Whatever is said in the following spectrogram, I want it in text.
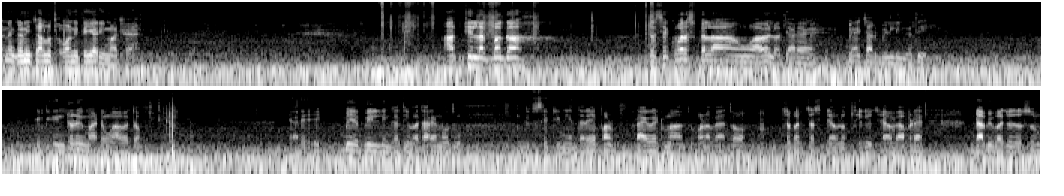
અને ઘણી ચાલુ થવાની તૈયારીમાં છે. આજથી લગભગ દસેક વર્ષ પહેલાં હું આવેલો ત્યારે બે ચાર બિલ્ડિંગ હતી. એક ઇન્ટરવ્યૂ માટે હું આવ્યો હતો. ત્યારે એક બે બિલ્ડિંગ હતી, વધારે નહોતું. ગિફ્ટ સિટીની અંદર. એ પણ પ્રાઇવેટમાં હતું, પણ હવે આ તો જબરજસ્ત ડેવલપ થઈ ગયું છે. હવે આપણે ડાબી બાજુ જશું.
